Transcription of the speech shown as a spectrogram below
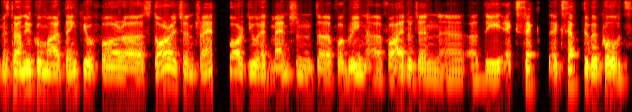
Mr. Anil Kumar, thank you for uh, storage and transport. You had mentioned uh, for green, uh, for hydrogen, uh, uh, the accept, acceptable codes.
